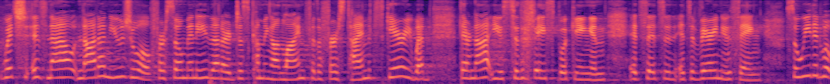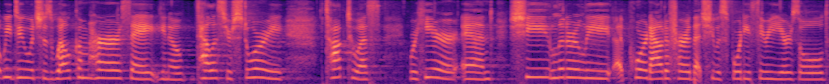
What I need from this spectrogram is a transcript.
which is now not unusual for so many that are just coming online for the first time. It's scary. Web, they're not used to the Facebooking, and it's, it's, a, it's a very new thing. So we did what we do, which is welcome her, say, you know, tell us your story, talk to us. We're here. And she literally uh, poured out of her that she was 43 years old.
